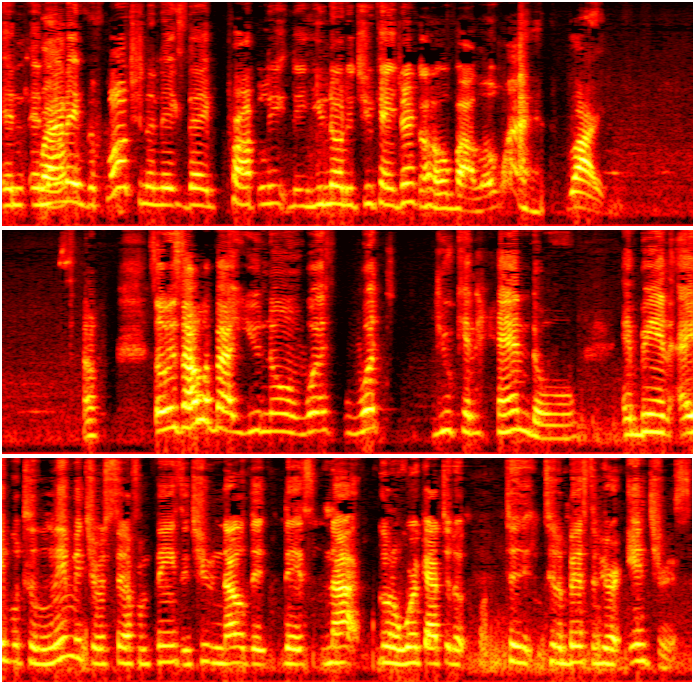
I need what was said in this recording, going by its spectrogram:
and, and well, not able to function the next day properly, then you know that you can't drink a whole bottle of wine. Right. So, so it's all about you knowing what what you can handle and being able to limit yourself from things that you know that that's not going to work out to the to to the best of your interests.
